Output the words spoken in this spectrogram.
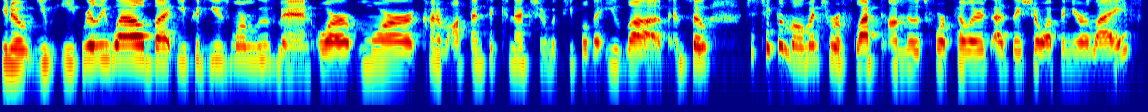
you know, you eat really well, but you could use more movement or more kind of authentic connection with people that you love. And so just take a moment to reflect on those four pillars as they show up in your life.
